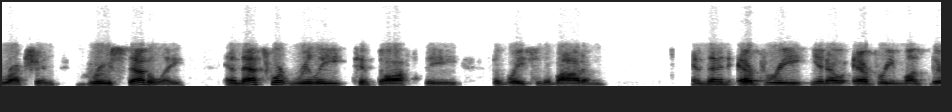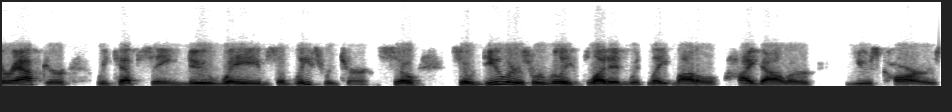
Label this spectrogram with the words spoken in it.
direction, grew steadily. And that's what really tipped off the, the race to the bottom. And then every, you know, every month thereafter, we kept seeing new waves of lease returns. So so dealers were really flooded with late model, high dollar used cars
